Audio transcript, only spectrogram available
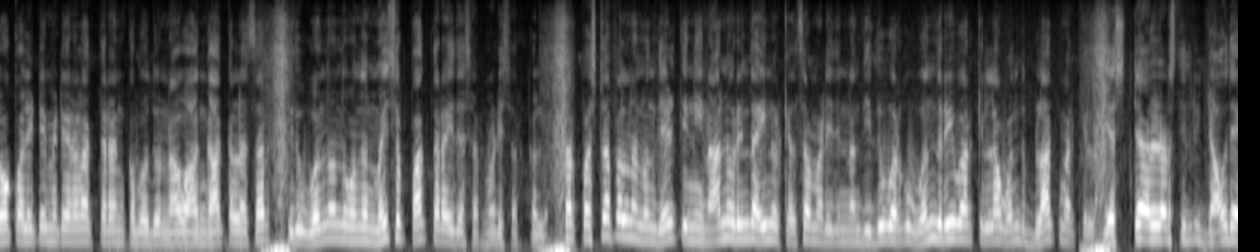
ಲೋ ಕ್ವಾಲಿಟಿ ಮೆಟೀರಿಯಲ್ ಹಾಕ್ತಾರೆ ಅನ್ಕೋಬಹುದು ನಾವು ಹಂಗೆ ಹಾಕಲ್ಲ ಸರ್ ಇದು ಒಂದೊಂದು ಒಂದೊಂದು ಮೈಸೂರು ಪಾಕ್ ಥರ ಇದೆ ಸರ್ ನೋಡಿ ಸರ್ ಕಲ್ಲು. ಸರ್ ಫಸ್ಟ್ ಆಫ್ ಆಲ್ ನಾನು ಒಂದು ಹೇಳ್ತೀನಿ. ನಾನೂರಿಂದ ಐನೂರು ಕೆಲಸ ಮಾಡಿದ್ದೀನಿ ನಂದು ಇದುವರೆಗೂ ಒಂದು ರೀವರ್ಕ್ ಇಲ್ಲ ಒಂದು ಬ್ಲಾಕ್ ಮಾರ್ಕ್ ಇಲ್ಲ. ಎಷ್ಟೇ ಅಲ್ಲಾಡಿಸ್ತಿದ್ರು ಯಾವುದೇ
